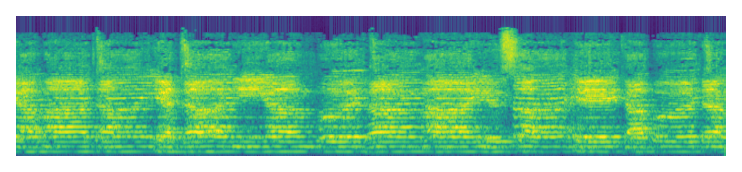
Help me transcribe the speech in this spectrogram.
यमाता यतानि अम्बुध मायुष हे तपुतमनुराधेवा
